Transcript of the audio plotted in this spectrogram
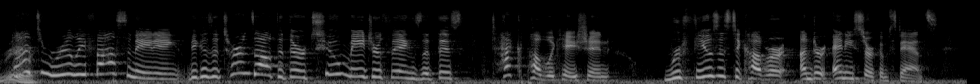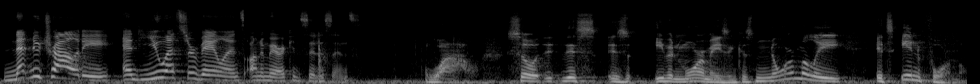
Really? That's really fascinating because it turns out that there are two major things that this tech publication refuses to cover, under any circumstance, net neutrality and U.S. surveillance on American citizens. Wow. So this is even more amazing because normally it's informal.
